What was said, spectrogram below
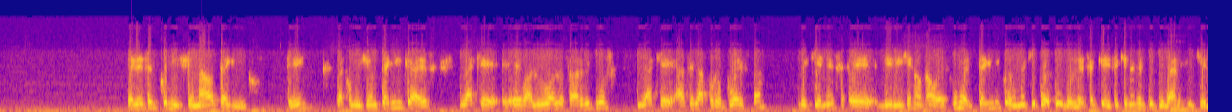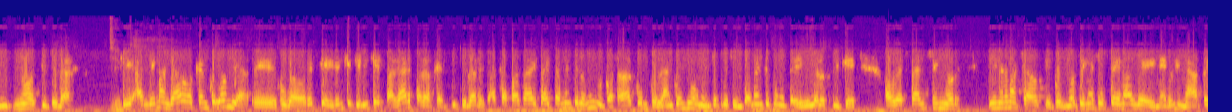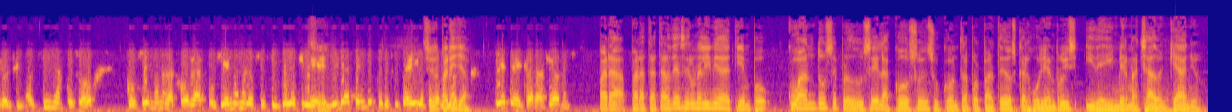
él es el comisionado técnico, ¿sí? La comisión técnica es la que evalúa a los árbitros, la que hace la propuesta de quienes eh, dirigen o no. Es como el técnico de un equipo de fútbol, es el que dice quién es el titular y quién no es titular. Sí. Sí, han demandado acá en Colombia eh, jugadores que dicen que tienen que pagar para ser titulares. Acá pasa exactamente lo mismo. Pasaba con Polanco en su momento, presuntamente, como te digo, ya lo expliqué. Ahora está el señor Iner Machado, que pues no tiene esos temas de dinero ni nada, pero el señor sí me acusó cogiéndome la cola, cogiéndome los testículos y Sí. yo ya tengo, pero sí te digo, por lo menos Perilla. siete declaraciones. Para, para tratar de hacer una línea de tiempo, ¿cuándo se produce el acoso en su contra por parte de Oscar Julián Ruiz y de Imer Machado? ¿En qué año?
